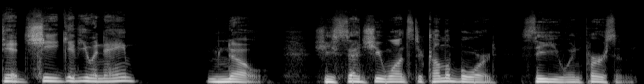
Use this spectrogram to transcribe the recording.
Did she give you a name? No. She said she wants to come aboard, see you in person.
